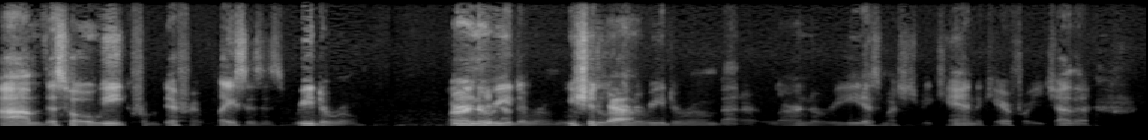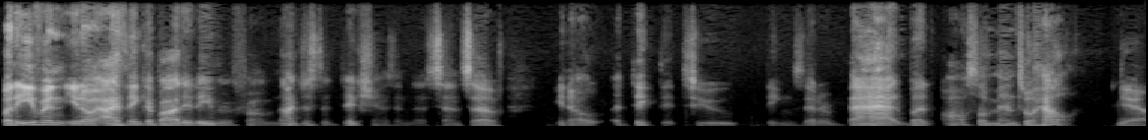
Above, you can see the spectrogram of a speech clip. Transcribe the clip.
um, this whole week from different places is read the room, learn to Mhm. read the room. We should learn Yeah. to read the room better. Learn to read as much as we can to care for each other. But even you know, I think about it even from not just addictions in the sense of you know addicted to things that are bad, but also mental health Yeah.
